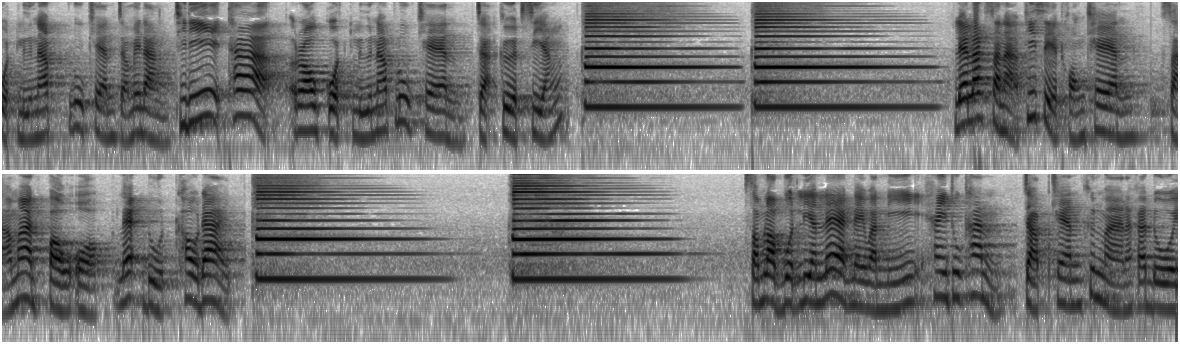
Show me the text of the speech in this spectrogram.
กดหรือนับลูกแคนจะไม่ดัง ทีนี้ถ้าเรากดหรือนับลูกแคนจะเกิดเสียง และลักษณะพิเศษของแคนสามารถเป่าออกและดูดเข้าได้ สำหรับบทเรียนแรกในวันนี้ให้ทุกท่านจับแคนขึ้นมานะคะ โดย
